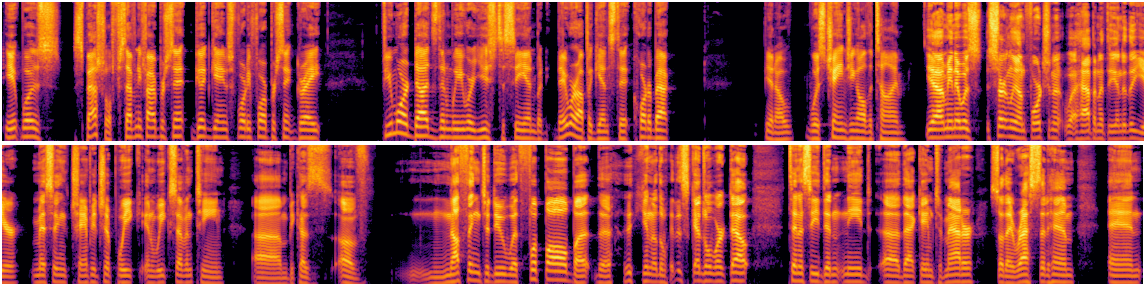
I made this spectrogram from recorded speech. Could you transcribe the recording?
it was special. 75% good games, 44% great. A few more duds than we were used to seeing, but they were up against it. Quarterback, you know, was changing all the time. Yeah, I mean, it was certainly unfortunate what happened at the end of the year, missing championship week in week 17 um, because of nothing to do with football, but the you know the way the schedule worked out, Tennessee didn't need uh, that game to matter, so they rested him, and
